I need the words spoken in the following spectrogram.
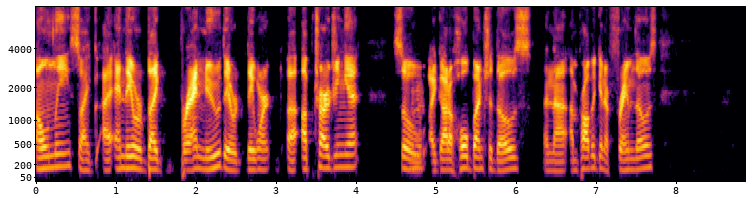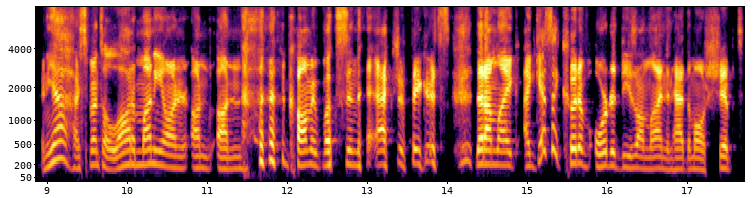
only. So I, I and they were like brand new. They were they weren't uh, upcharging yet. So Mhm. I got a whole bunch of those, and uh, I'm probably gonna frame those. And yeah, I spent a lot of money on on on comic books and action figures that I'm like, I guess I could have ordered these online and had them all shipped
